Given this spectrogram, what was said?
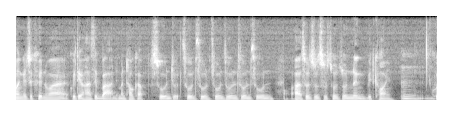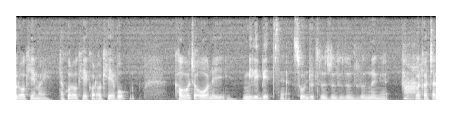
มันก็จะขึ้นว่าก๋วยเตี๋ยว50บาทเนี่ยมันเท่ากับ0.0000000อ่า0.0001บิตคอยอืมคุณโอเคไหม ถ้าคุณโอเคกดโอเคปุ๊บเขาก็จะโอนในมิลลิบิตเนี่ย0.00001เนี่ยค่ะแล้วก็จะ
